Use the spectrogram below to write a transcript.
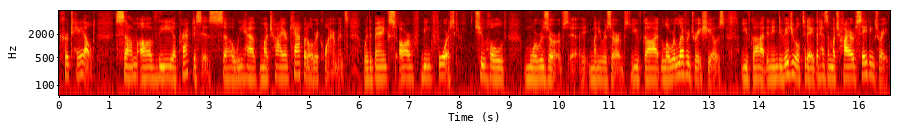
curtailed some of the uh, practices. So we have much higher capital requirements where the banks are being forced to hold more reserves, uh, money reserves. You've got lower leverage ratios. You've got an individual today that has a much higher savings rate.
